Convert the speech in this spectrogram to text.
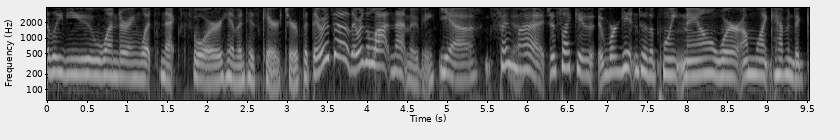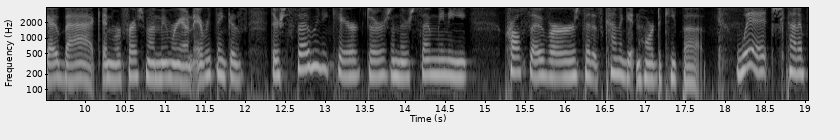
leave you wondering what's next for him and his character. But there was a there was a lot in that movie. Yeah, so much. It's like it, we're getting to the point now where I'm like having to go back and refresh my memory on everything because there's so many characters and there's so many crossovers that it's kind of getting hard to keep up. Which kind of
